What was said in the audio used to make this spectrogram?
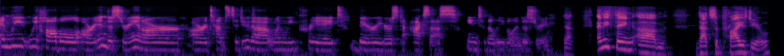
and we we hobble our industry and our our attempts to do that when we create barriers to access into the legal industry. Yeah. Anything um, that surprised you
